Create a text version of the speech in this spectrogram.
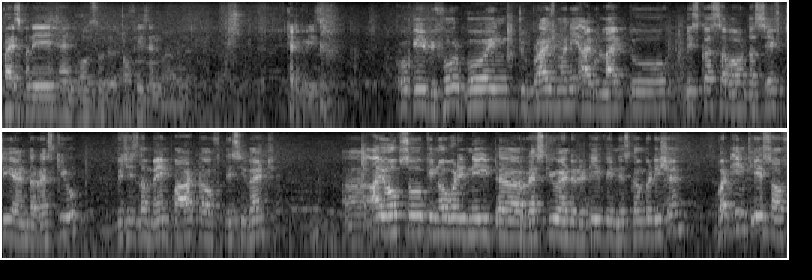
prize money and also the trophies and categories. Okay, before going to prize money, I would like to discuss about the safety and the rescue, which is the main part of this event. Uh, I hope so कि nobody need uh, rescue and retrieve in this competition. But in case of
